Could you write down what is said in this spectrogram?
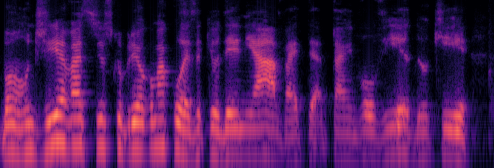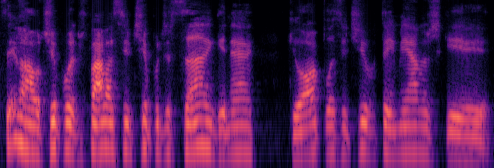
Bom, um dia vai se descobrir alguma coisa, que o DNA vai estar tá envolvido, que, sei lá, o tipo, fala-se tipo de sangue, né? Que o positivo tem menos que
